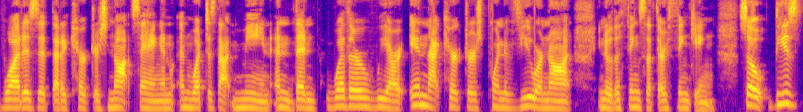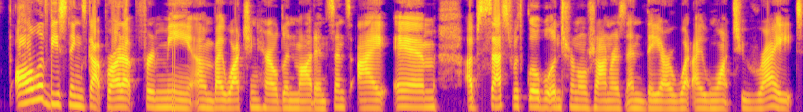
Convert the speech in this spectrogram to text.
What is it that a character's not saying and, and what does that mean? And then whether we are in that character's point of view or not, you know, the things that they're thinking. So these, all of these things got brought up for me um, by watching Harold and Maude. And since I am obsessed with global internal genres and they are what I want to write,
